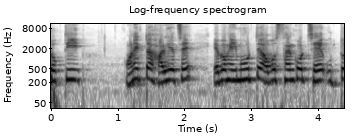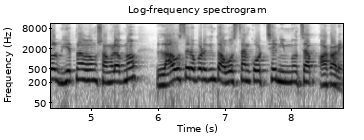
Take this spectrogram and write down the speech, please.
শক্তি অনেকটা হারিয়েছে এবং এই মুহূর্তে অবস্থান করছে উত্তর ভিয়েতনাম এবং সংলগ্ন লাওসের ওপরে কিন্তু অবস্থান করছে নিম্নচাপ আকারে।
